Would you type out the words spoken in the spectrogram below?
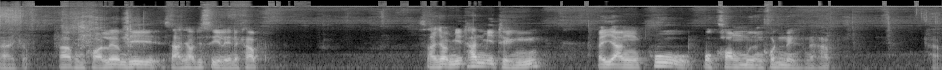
ได้ครับครับผมขอเริ่มที่สารฉบับที่4เลยนะครับ สารฉบับนี้ท่านมีถึง ไปยังผู้ปกครองเมืองคนหนึ่งนะครับครับ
